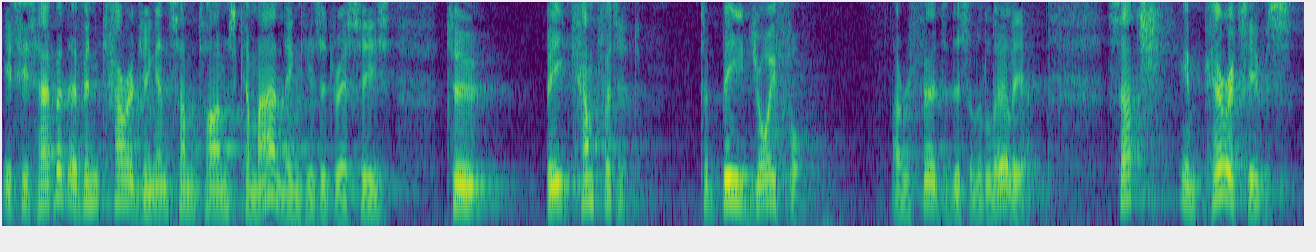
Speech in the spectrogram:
is his habit of encouraging and sometimes commanding his addressees to be comforted, to be joyful. I referred to this a little earlier. Such imperatives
